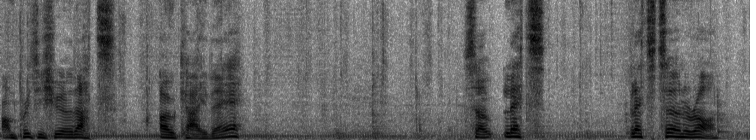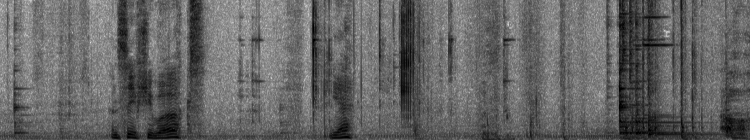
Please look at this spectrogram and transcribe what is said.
I'm pretty sure that's okay there. So let's let's turn her on and see if she works. Yeah? Oh.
